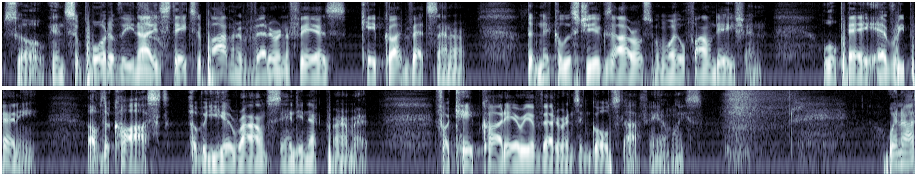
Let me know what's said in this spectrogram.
So, in support of the United States Department of Veteran Affairs, Cape Cod Vet Center, the Nicholas G. Xiarhos Memorial Foundation will pay every penny of the cost of a year-round Sandy Neck permit for Cape Cod area veterans and Gold Star families. When our,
